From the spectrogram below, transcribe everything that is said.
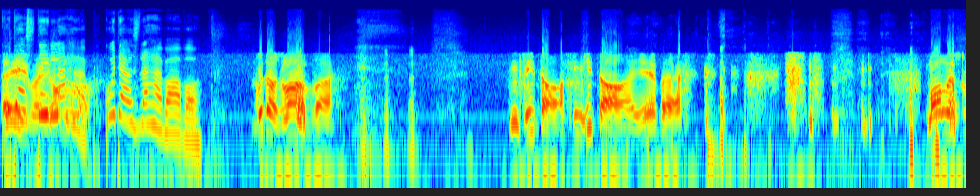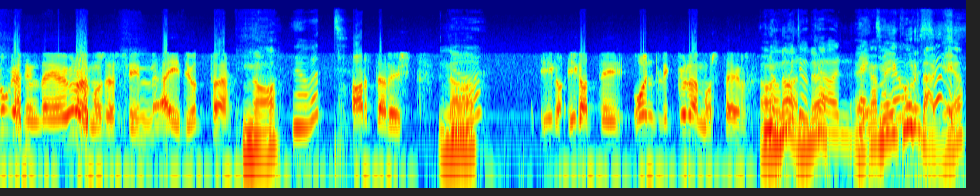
kuidas teil läheb, kuidas läheb, Aavo? kuidas läheb või? mida, mida, jebe ma alles lugesin teie ülemusest siin häid jutte. no, no vot. Arterist. no. iga, igati ondlik ülemus teil. no, no muidugi on, on, ega me ei kurdagi, jah.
